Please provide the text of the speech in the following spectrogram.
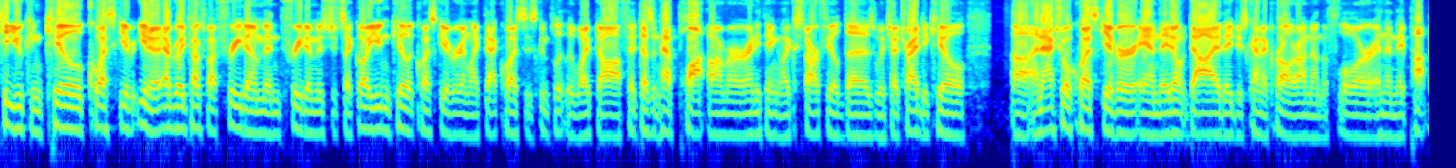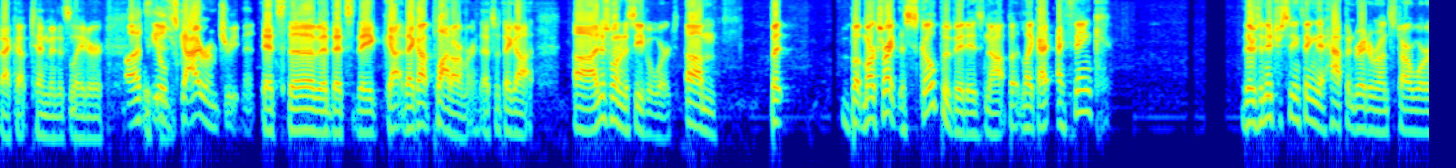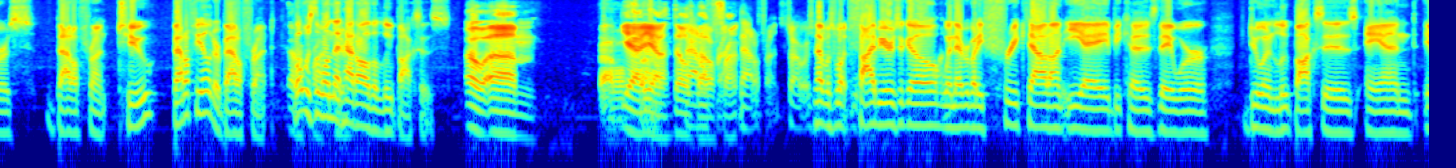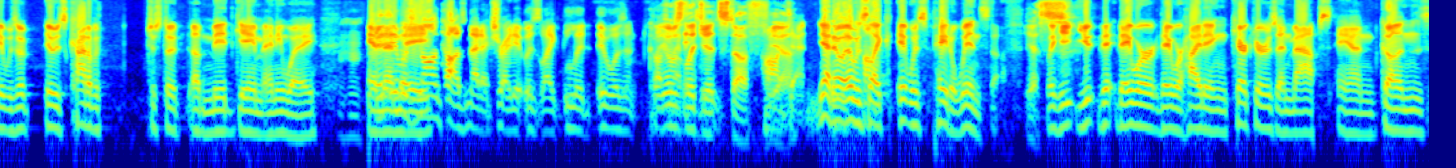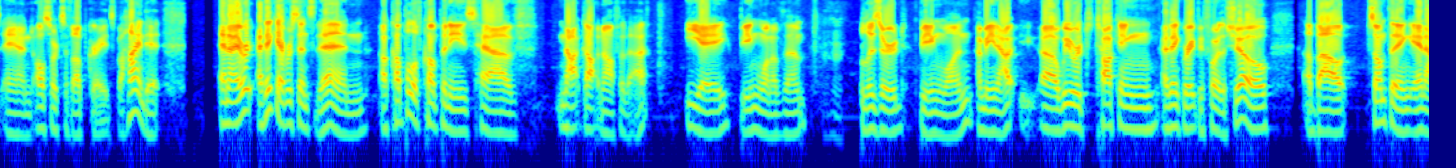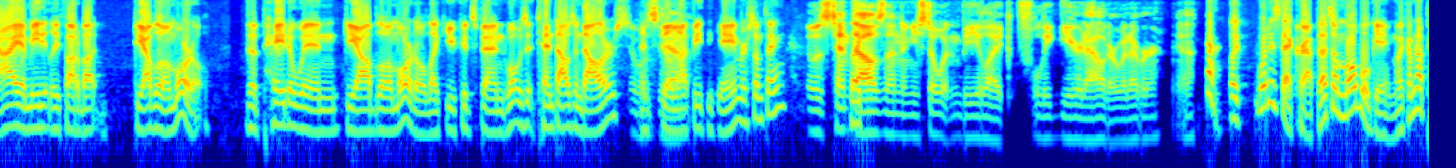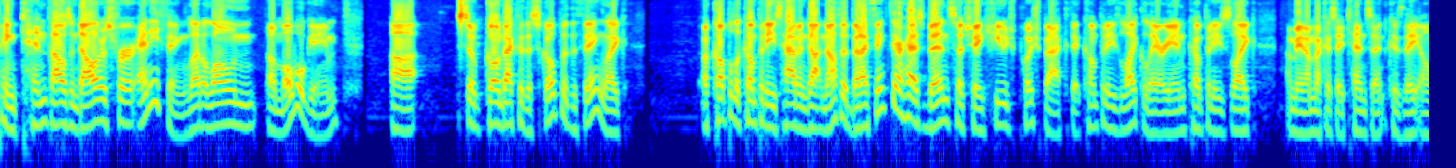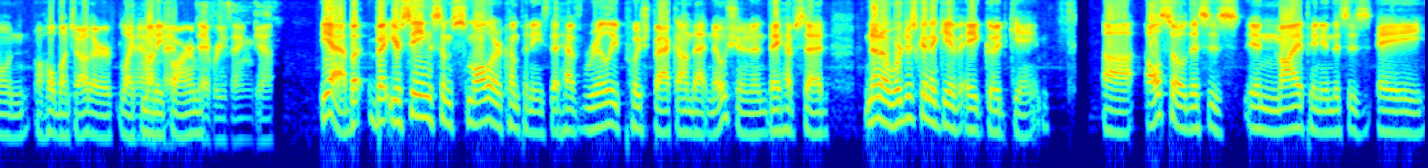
You can kill quest giver. You know, everybody talks about freedom, and freedom is just like, oh, you can kill a quest giver, and like that quest is completely wiped off. It doesn't have plot armor or anything like Starfield does, which I tried to kill uh, an actual quest giver, and they don't die. They just kind of crawl around on the floor, and then they pop back up ten minutes later. Uh, that's the old is- Skyrim treatment. It's the that's they got they got plot armor. That's what they got. Uh, I just wanted to see if it worked. Um, but but Mark's right. The scope of it is not. But like I, I think there's an interesting thing that happened right around Star Wars Battlefront 2, Battlefield or Battlefront. what was the one that 2. had all the loot boxes? Oh, um, Battlefront. Yeah, yeah, that was Battlefront. Battlefront. Star Wars. That was what five years ago when everybody freaked out on EA because they were doing loot boxes and it was a it was kind of a, just a, a mid game anyway. Mhm. And it, then it was non-cosmetics, right? It was like lit, it wasn't. It was cosmetics, legit was stuff. Yeah. Content. yeah no it was con- like it was pay to win stuff. Yes. Like you, you they, they were they were hiding characters and maps and guns and all sorts of upgrades behind it. And I I think ever since then, a couple of companies have not gotten off of that. EA being one of them, Mhm. Blizzard being one. I mean, I, uh, we were talking I think right before the show about something, and I immediately thought about Diablo Immortal, the pay to win Diablo Immortal. Like you could spend what was it ten thousand dollars and still yeah. not beat the game or something. It was ten thousand, and you still wouldn't be like fully geared out or whatever. Yeah. Yeah, like what is that crap? That's a mobile game. Like I'm not paying ten thousand dollars for anything, let alone a mobile game. Uh, so going back to the scope of the thing, like a couple of companies haven't gotten off it, but I think there has been such a huge pushback that companies like Larian, companies like I mean, I'm not gonna say Tencent because they own a whole bunch of other like Yeah, money farms. Everything. Yeah. Yeah, but but you're seeing some smaller companies that have really pushed back on that notion, and they have said, no, no, we're just going to give a good game. Uh, also, this is, in my opinion, this is a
